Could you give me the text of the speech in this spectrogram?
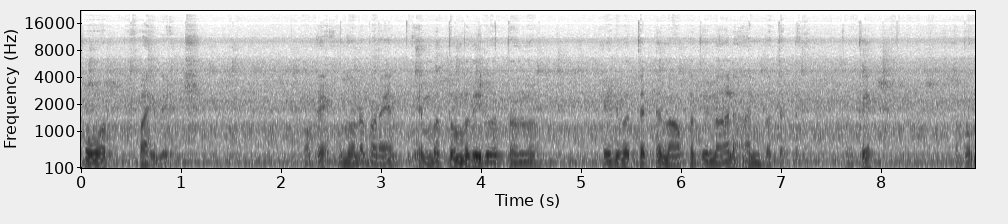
four five eight okay ഒന്നുകൂടെ പറയാം. എൺപത്തൊമ്പത് ഇരുപത്തൊന്ന് എഴുപത്തെട്ട് നാൽപ്പത്തി നാല് അൻപത്തെട്ട്. ഓക്കെ അപ്പം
